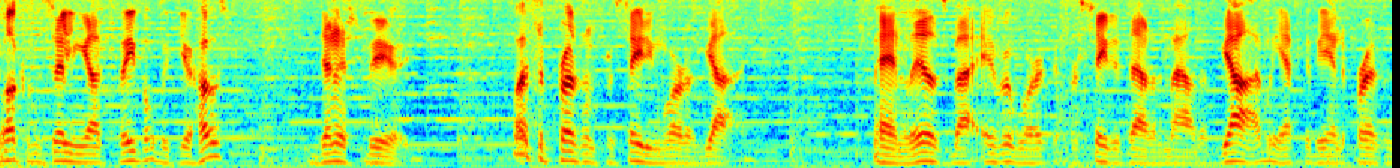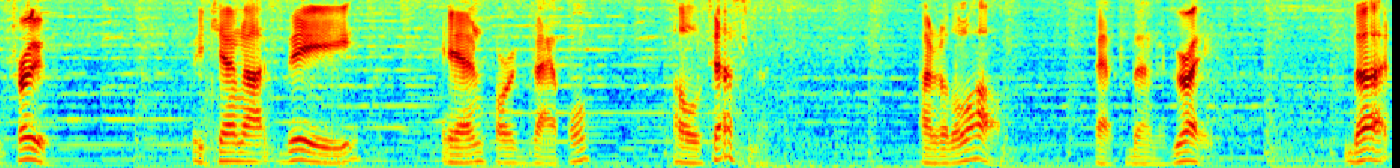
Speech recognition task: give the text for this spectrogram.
Welcome to Sealing God's People with your host, Dennis Beard. What's the present preceding Word of God? Man lives by every word that proceedeth out of the mouth of God. We have to be in the present truth. We cannot be in, for example, Old Testament under the law. We have to be under grace. But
